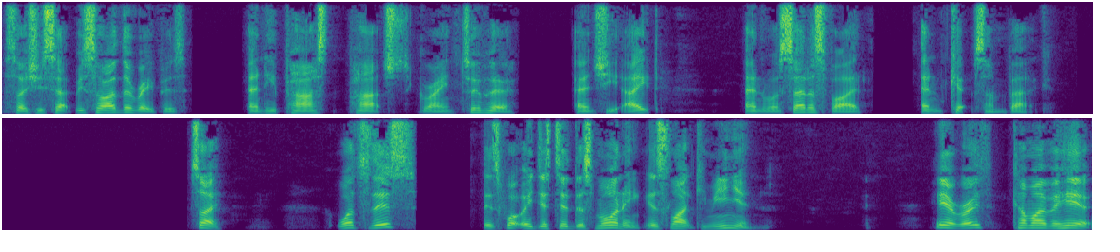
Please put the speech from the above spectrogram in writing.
So she sat beside the reapers and he passed parched grain to her, and she ate and was satisfied and kept some back. So, what's this? It's what we just did this morning. It's like communion. Here, Ruth, come over here.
